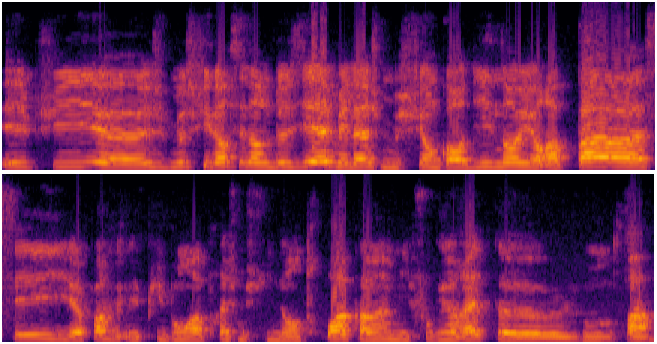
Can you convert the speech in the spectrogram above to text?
Et puis euh, je me suis lancée dans le deuxième et là je me suis encore dit non il y aura pas assez. Il pas... Et puis bon après je me suis dit non trois quand même il faut que j'arrête. Euh, enfin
